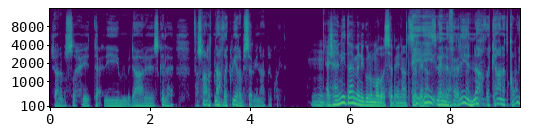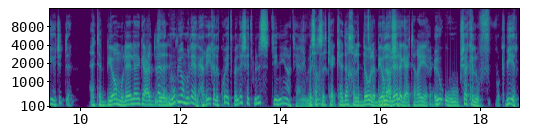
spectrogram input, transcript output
الجانب الصحي التعليم المدارس كلها. فصارت نهضة كبيرة بالسبعينات بالكويت. عشان هني دائما يقولون موضوع السبعينات السبعينات اي لأن السبعينات. فعليا النهضه كانت قوية جدا أنت بيوم وليلة قاعد لا لا مو بيوم وليلة الحقيقة الكويت بلشت من الستينيات يعني من بس أقصد كدخل الدولة بيوم وليلة. قاعد يتغير يعني. إي، وبشكل كبير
